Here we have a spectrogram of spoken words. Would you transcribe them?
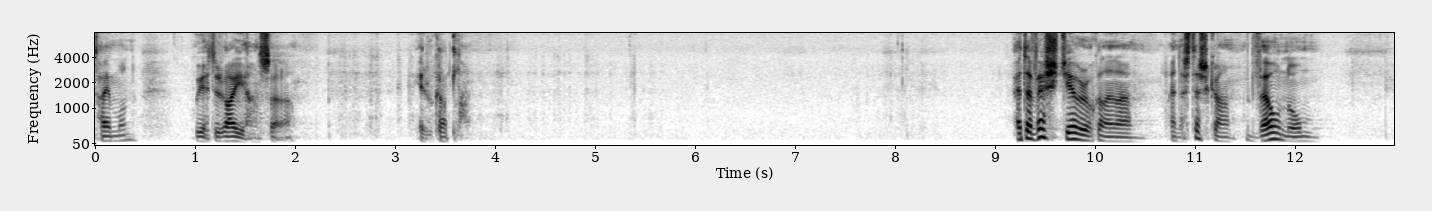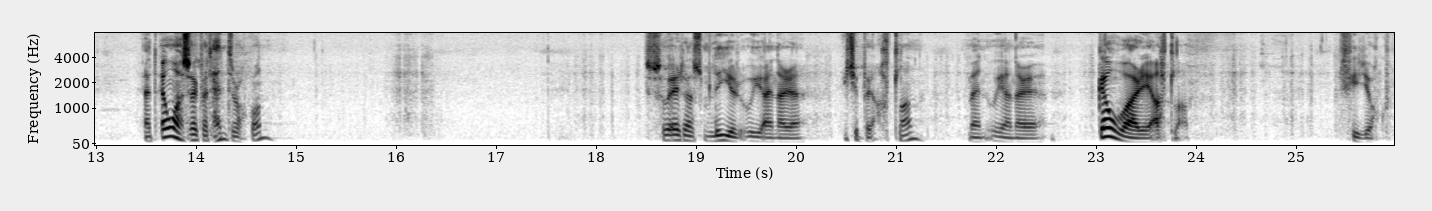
Taimon og etter rai hans er du kalla. Hetta verst gjør dere en en sterska vevn om at oansett hva hender okkon, så er det som lir i einare, ikke bare atlan, men i einare gåar i atlan, fyrir okkon.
